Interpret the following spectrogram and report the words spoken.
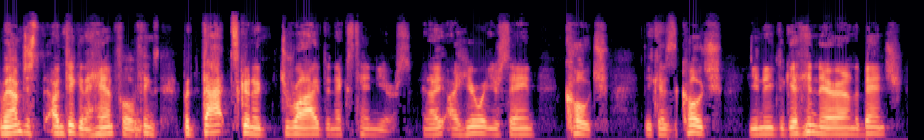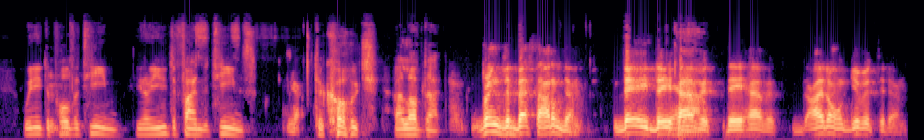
I mean, I'm just I'm taking a handful of mm-hmm. things, but that's going to drive the next 10 years. And I, I hear what you're saying, coach, because the coach you need to get in there on the bench. We need to pull mm-hmm. the team. You know, you need to find the teams yeah. to coach. I love that. Bring the best out of them. They they have yeah. it. They have it. I don't give it to them.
